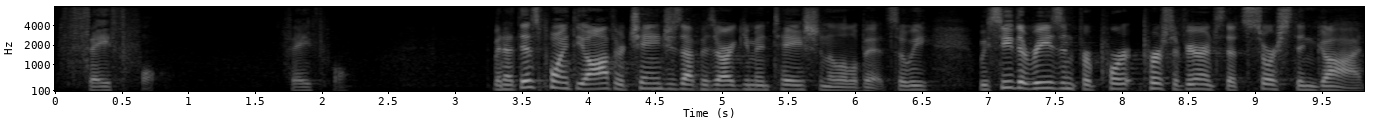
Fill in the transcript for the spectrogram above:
faithful. Faithful. But at this point, the author changes up his argumentation a little bit. So we, we see the reason for per- perseverance that's sourced in God.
